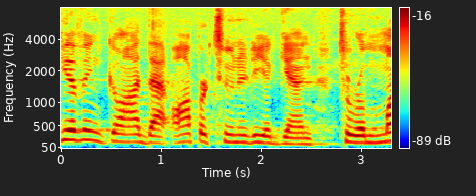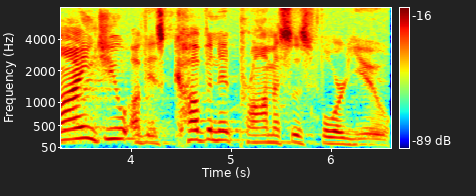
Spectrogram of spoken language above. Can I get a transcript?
giving God that opportunity again to remind you of his covenant promises for you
